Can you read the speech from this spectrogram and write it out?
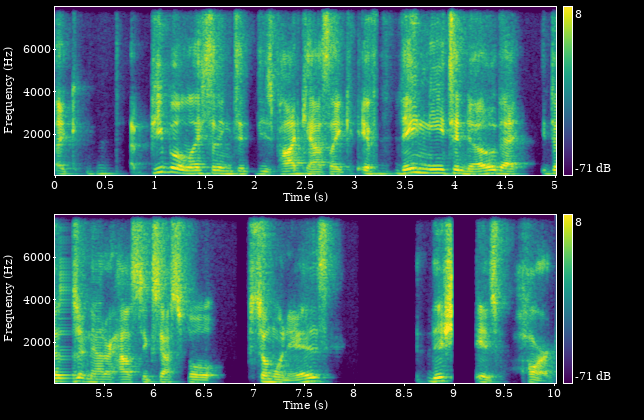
Like people listening to these podcasts like if they need to know that it doesn't matter how successful someone is this is hard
